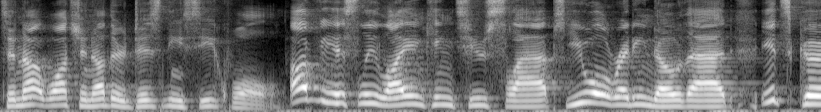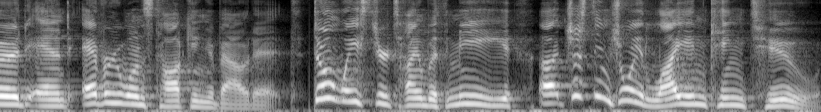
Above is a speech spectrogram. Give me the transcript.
to not watch another Disney sequel. Obviously, Lion King 2 slaps, you already know that, it's good, and everyone's talking about it. Don't waste your time with me, uh, just enjoy Lion King 2,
